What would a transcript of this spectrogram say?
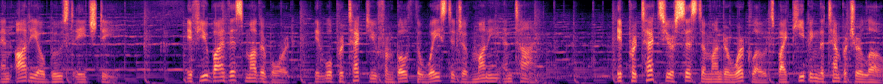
and Audio Boost HD. If you buy this motherboard, it will protect you from both the wastage of money and time. It protects your system under workloads by keeping the temperature low.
